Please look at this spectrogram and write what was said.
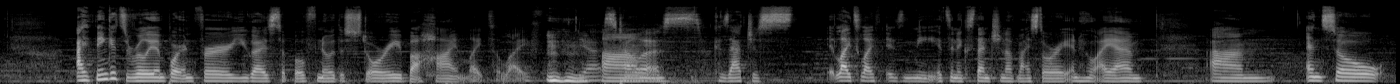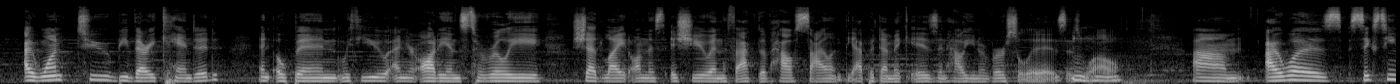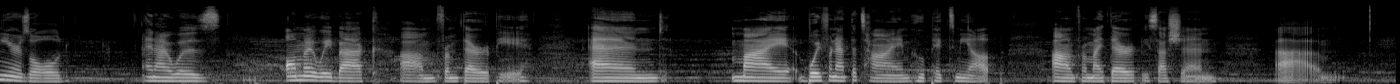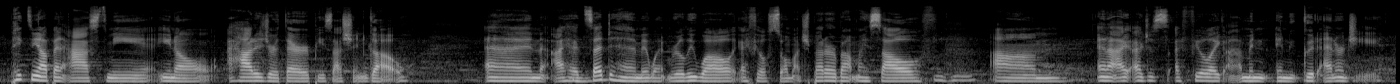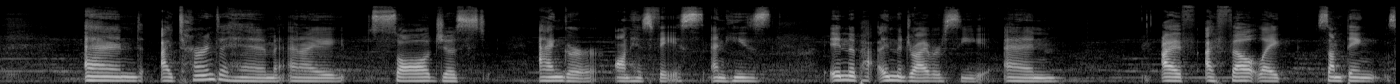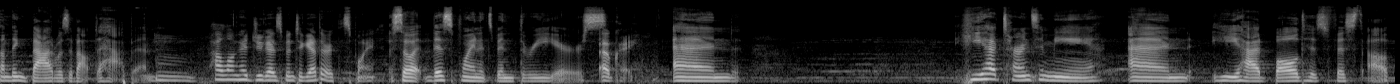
I think it's really important for you guys to both know the story behind Light to Life. yes, tell Um, us. Because that just, Light to Life is me. It's an extension of my story and who I am. Um, and so I want to be very candid and open with you and your audience to really shed light on this issue and the fact of how silent the epidemic is and how universal it is as well. Um, I was 16 years old and I was on my way back um, from therapy. And my boyfriend at the time, who picked me up um, from my therapy session, um, picked me up and asked me, you know, how did your therapy session go? And I had mm-hmm. said to him, it went really well. Like, I feel so much better about myself. Mm-hmm. Um, and I, I just, I feel like I'm in, in good energy. And I turned to him and I saw just anger on his face. And he's in the, in the driver's seat. And i I felt like something, something bad was about to happen. Mm. How long had you guys been together at this point? So at this point, it's been three years. Okay. And he had turned to me and he had balled his fist up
